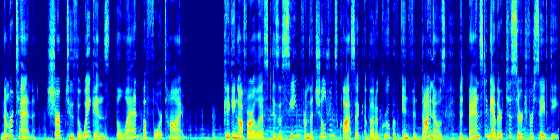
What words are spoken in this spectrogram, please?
Number 10 Sharptooth Awakens The Land Before Time. Kicking off our list is a scene from the children's classic about a group of infant dinos that bands together to search for safety.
